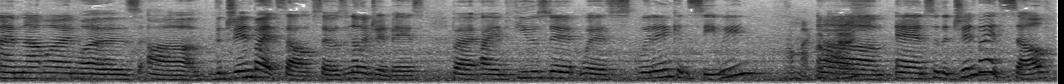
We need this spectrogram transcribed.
and that one was um, the gin by itself. So it was another gin base, but I infused it with squid ink and seaweed. Oh my gosh. Um, and so the gin by itself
